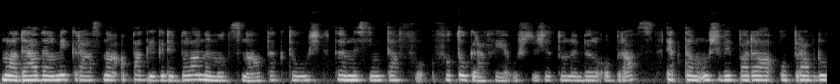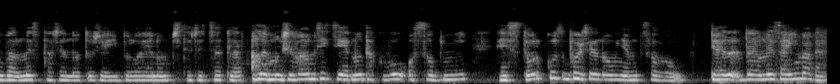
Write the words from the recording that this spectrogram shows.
mladá, velmi krásná a pak, kdy byla nemocná, tak to už, to je myslím ta fotografie, už, že to nebyl obraz, tak tam už vypadá opravdu velmi staře na to, že jí bylo jenom 40 let. Ale můžu vám říct jednu takovou osobní historku s Boženou Němcovou. To je velmi zajímavé.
